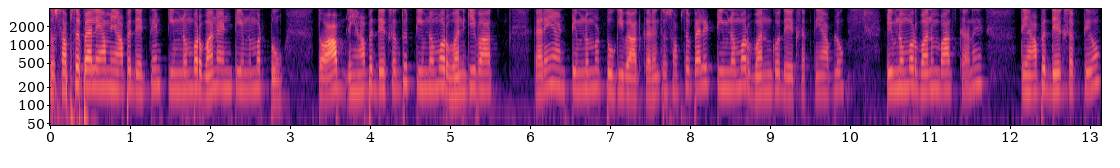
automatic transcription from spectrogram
तो सबसे पहले हम यहाँ पर देखते हैं team number one and team number two तो आप यहाँ पर देख सकते हो टीम नंबर वन की बात करें या टीम नंबर टू की बात करें तो सबसे पहले टीम नंबर वन को देख सकते हैं आप लोग। टीम नंबर वन में बात करें तो यहाँ पे देख सकते हो,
